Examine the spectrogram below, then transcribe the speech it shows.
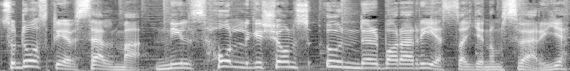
Så då skrev Selma Nils Holgerssons underbara resa genom Sverige,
